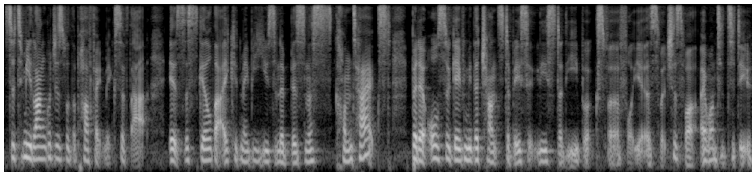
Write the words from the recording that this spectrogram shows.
So to me, languages were the perfect mix of that. It's a skill that I could maybe use in a business context, but it also gave me the chance to basically study books for four years, which is what I wanted to do.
